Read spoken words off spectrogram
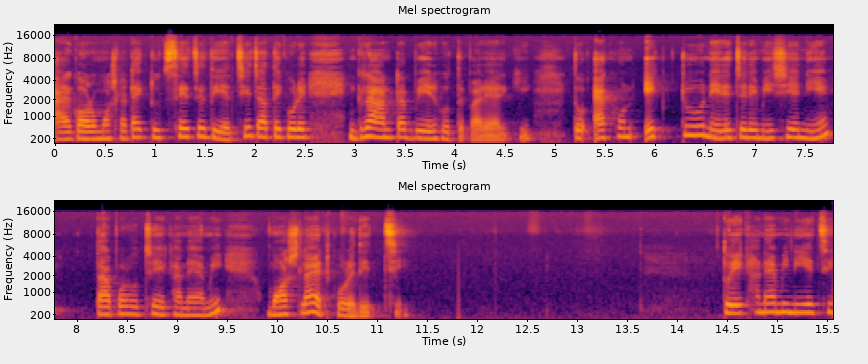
আর গরম মশলাটা একটু ছেঁচে দিয়েছি যাতে করে ঘ্রাণটা বের হতে পারে আর কি। তো এখন একটু নেড়েচেড়ে মিশিয়ে নিয়ে তারপর হচ্ছে এখানে আমি মশলা অ্যাড করে দিচ্ছি। তো এখানে আমি নিয়েছি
